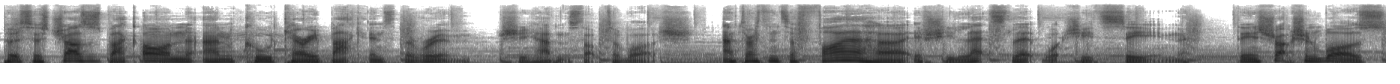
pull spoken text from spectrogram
puts his trousers back on, and called Kerry back into the room. She hadn't stopped to watch, and threatened to fire her if she let slip what she'd seen. The instruction was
